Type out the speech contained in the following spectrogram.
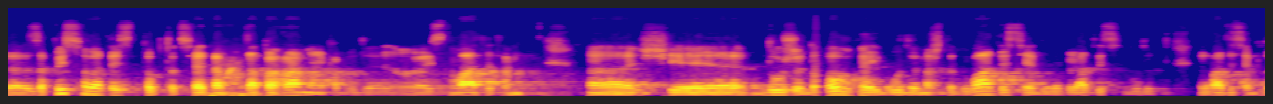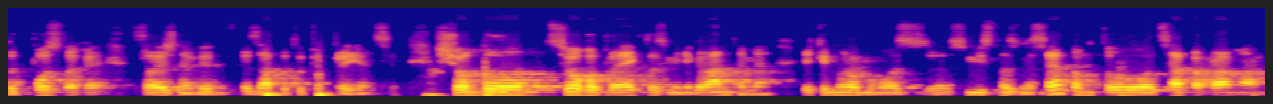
е, записуватись. Тобто, це там та програма, яка буде е, існувати там ще дуже довго і буде масштабуватися, і додаватися будуть додаватися будуть послуги залежно від запиту підприємців. Щодо цього проекту з міні-грантами, який ми робимо з- сумісно з МСЕФом, то ця програма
